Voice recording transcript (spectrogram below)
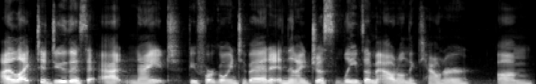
I like to do this at night before going to bed, and then I just leave them out on the counter um,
